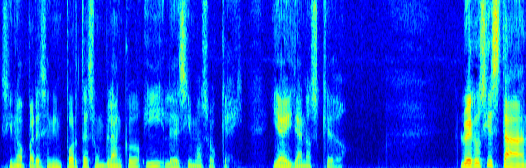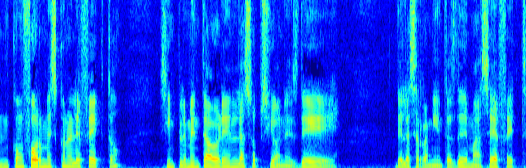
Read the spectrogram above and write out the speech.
Si no aparece no importa, es un blanco y le decimos OK. Y ahí ya nos quedó. Luego si están conformes con el efecto, simplemente abren las opciones de, de las herramientas de Mass Effect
